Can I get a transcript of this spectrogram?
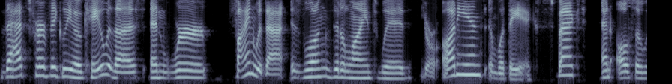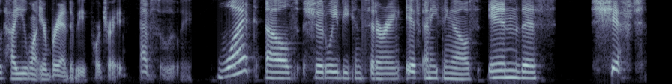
that's perfectly okay with us. And we're fine with that as long as it aligns with your audience and what they expect and also with how you want your brand to be portrayed. Absolutely. What else should we be considering, if anything else, in this shift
